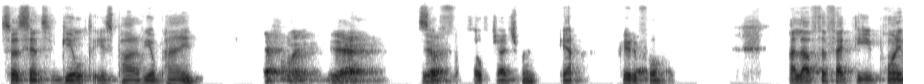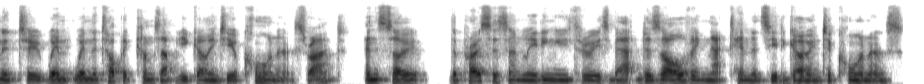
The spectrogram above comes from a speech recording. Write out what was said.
so a sense of guilt is part of your pain definitely yeah self, yeah. self-judgment yeah beautiful i love the fact that you pointed to when when the topic comes up you go into your corners right? And so the process i'm leading you through is about dissolving that tendency to go into corners.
